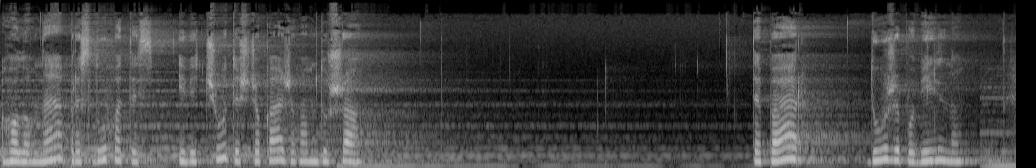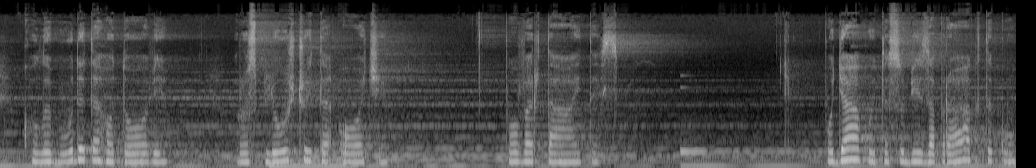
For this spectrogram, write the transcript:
Головне прислухатись і відчути, що каже вам душа. Тепер дуже повільно, коли будете готові, розплющуйте очі, повертайтесь, подякуйте собі за практику.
